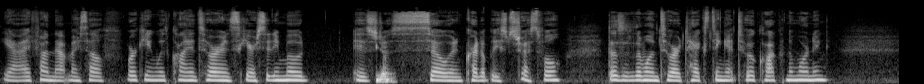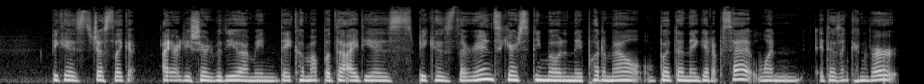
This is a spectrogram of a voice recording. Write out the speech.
yeah, I found that myself working with clients who are in scarcity mode is just yep. so incredibly stressful. Those are the ones who are texting at two o'clock in the morning because just like I already shared with you, I mean, they come up with the ideas because they're in scarcity mode and they put them out, but then they get upset when it doesn't convert.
